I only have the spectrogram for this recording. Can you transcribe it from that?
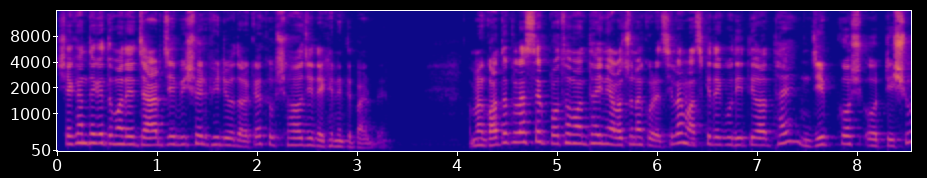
সেখান থেকে তোমাদের যার যে বিষয়ের ভিডিও দরকার খুব সহজেই দেখে নিতে পারবে। আমরা গত ক্লাসের প্রথম অধ্যায় নিয়ে আলোচনা করেছিলাম, আজকে দেখব দ্বিতীয় অধ্যায়, জীবকোষ ও টিস্যু।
